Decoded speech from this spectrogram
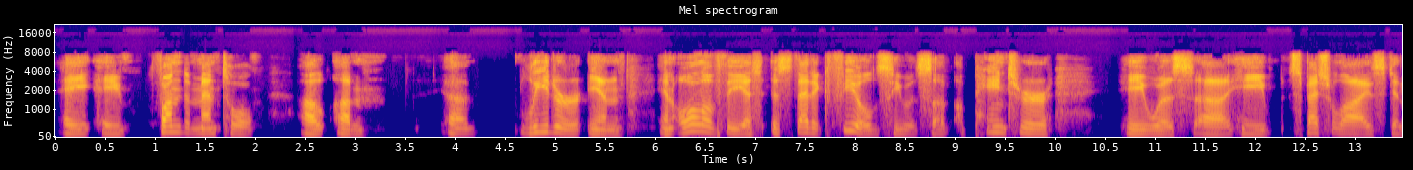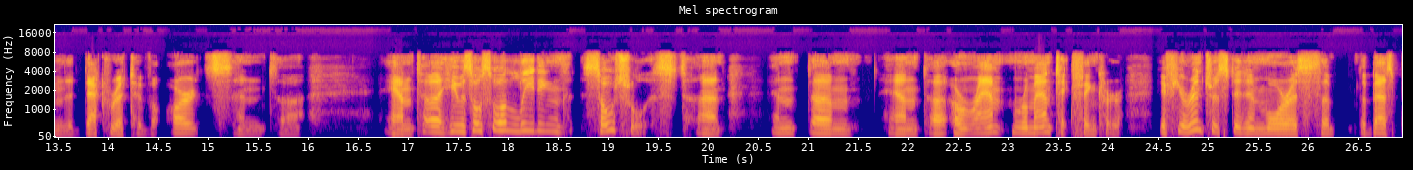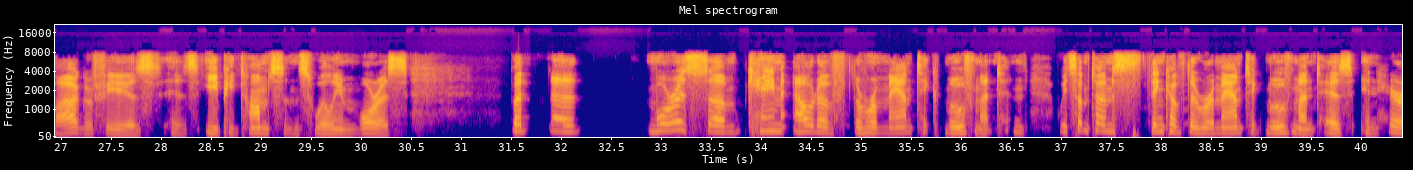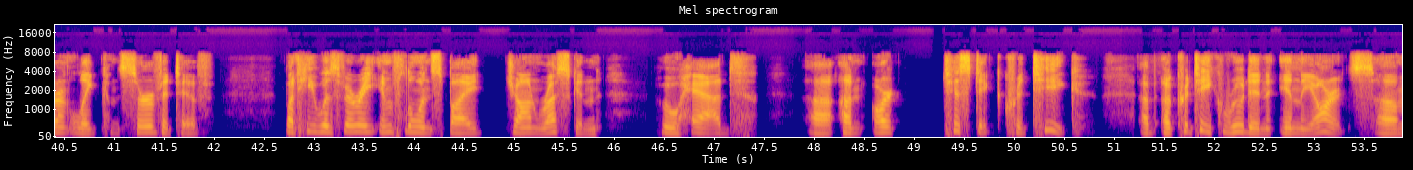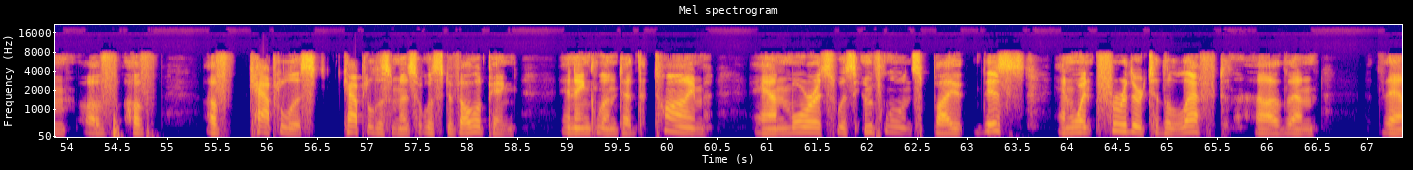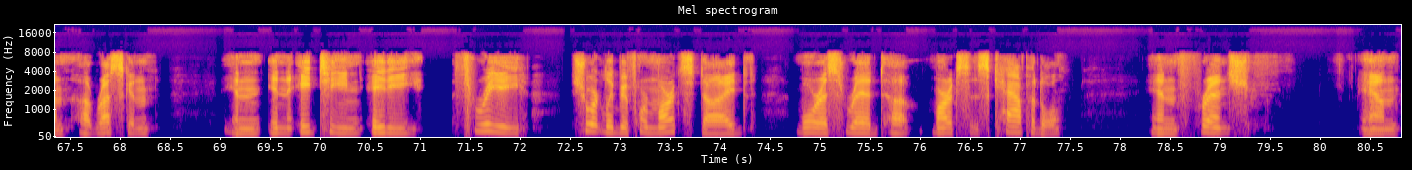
a a fundamental uh, um, uh, leader in in all of the aesthetic fields. He was a, a painter. He was he specialized in the decorative arts and uh, and uh, he was also a leading socialist and and um, and uh, a ram- romantic thinker. If you're interested in Morris, the, the best biography is is E.P. Thompson's William Morris. But uh, Morris um, came out of the Romantic movement, and we sometimes think of the Romantic movement as inherently conservative but he was very influenced by John Ruskin, who had uh, an artistic critique, a, a, critique rooted in the arts um, of, of, of capitalist capitalism as it was developing in England at the time. And Morris was influenced by this and went further to the left uh, than than uh, Ruskin. In in 1883, shortly before Marx died, Morris read uh, Marx's Capital in French, and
